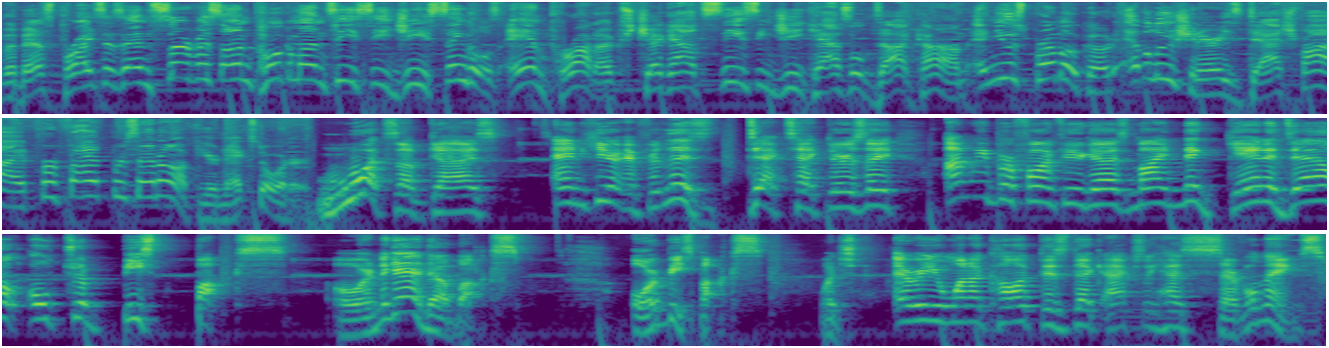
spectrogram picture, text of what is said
the best prices and service on Pokemon TCG singles and products, check out ccgcastle.com and use promo code evolutionaries-5 for 5% off your next order. What's up, guys? And here, and for this Deck Tech Thursday, I'm going to be performing for you guys my Naganadel Ultra Beast Box, or Naganadel Box, or Beast Box. Whichever you want to call it, this deck actually has several names.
